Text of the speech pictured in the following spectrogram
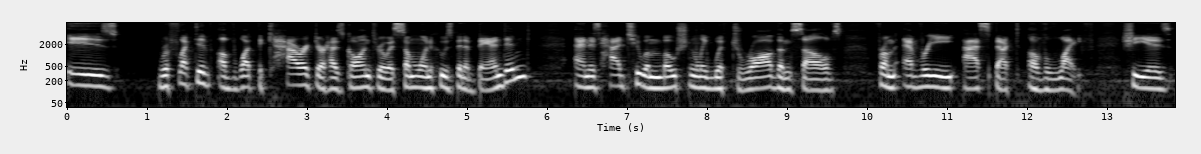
is reflective of what the character has gone through as someone who's been abandoned and has had to emotionally withdraw themselves from every aspect of life. She is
